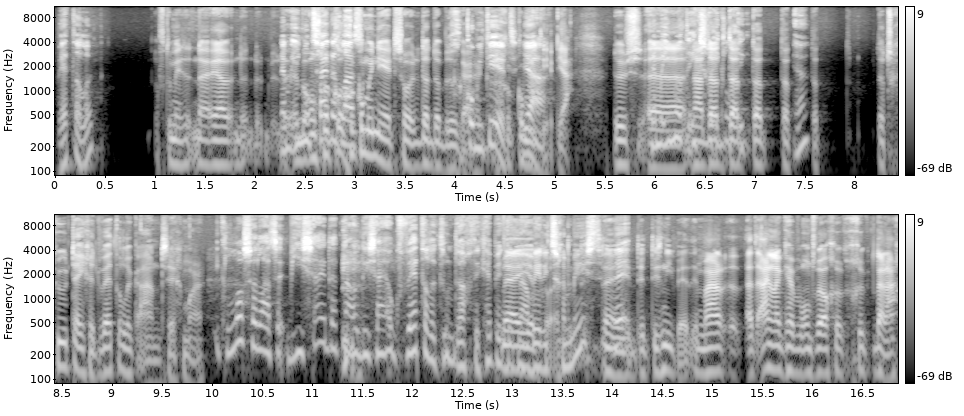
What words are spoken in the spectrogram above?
Wettelijk? Of tenminste, nou ja, we hebben ons laatst- gecombineerd. Sorry, dat, dat bedoel ik Gecommitteerd. Gecommitteerd, ja. Dus eh, iemand- ik nou, dat, dat, dat, Ja? dat, dat schuurt tegen het wettelijk aan, zeg maar. Ik las er laatst. Wie zei dat nou? Die zei ook wettelijk. Toen dacht ik, heb ik nou je weer hebt- iets gemist? Nee, Nee. dit is niet wet. Maar uiteindelijk hebben we ons wel ge, ge- daarna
